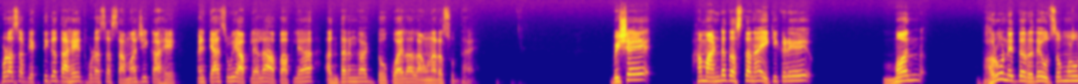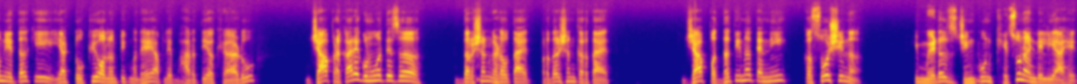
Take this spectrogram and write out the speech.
थोडासा व्यक्तिगत आहे थोडासा सामाजिक आहे आणि त्याच वेळी आपल्याला आपापल्या अंतरंगात डोकवायला लावणारा सुद्धा आहे. विषय हा मांडत असताना एकीकडे मन भरून येतं हृदय उचमळून येतं की या टोकियो ऑलिम्पिकमध्ये आपले भारतीय खेळाडू ज्या प्रकारे गुणवत्तेचं दर्शन घडवतायत प्रदर्शन करतायत ज्या पद्धतीनं त्यांनी कसोशीनं ही मेडल्स जिंकून खेचून आणलेली आहेत.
